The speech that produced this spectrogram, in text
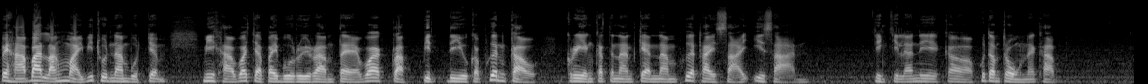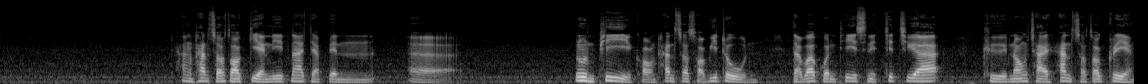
ไปหาบ้านหลังใหม่วิทูลนามบุตรจะมีข่าวว่าจะไปบุรีรัมย์แต่ว่ากลับปิดดีลกับเพื่อนเก่า เกรียงกัตนานแกนนำเพื่อไทยสายอีสาน จริงๆแล้วนี่ก็พูดตามตรงนะครับ ทางท่านสสเกียงนี้น่าจะเป็นรุ่นพี่ของท่านสสวิทูล แต่ว่าคนที่สนิทชิดเชื้อ คือน้องชายท่านสสเกรียง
